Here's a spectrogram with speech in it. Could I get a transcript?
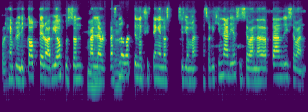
Por ejemplo, helicóptero, avión, pues son palabras nuevas que no existen en los idiomas originarios y se van adaptando y se van.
